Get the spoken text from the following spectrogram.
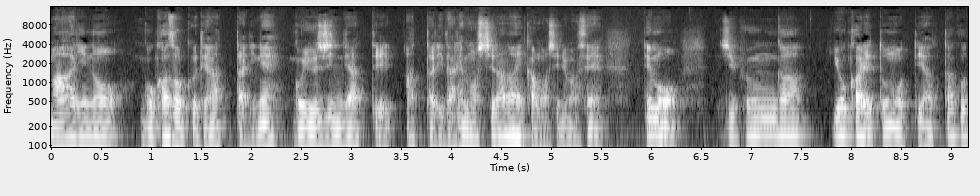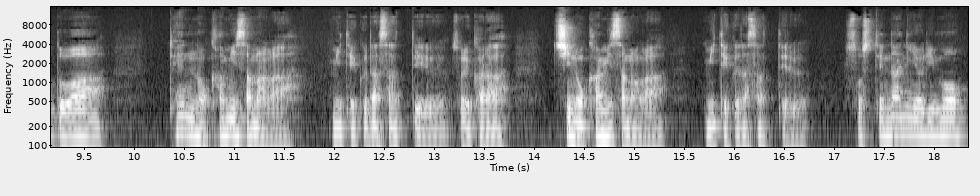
周りのご家族であったりねご友人であってあったり誰も知らないかもしれません。でも自分が良かれと思ってやったことは天の神様が見てくださっている。それから地の神様が見てくださってる。そして何よりも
